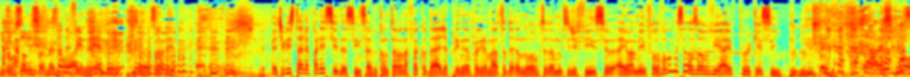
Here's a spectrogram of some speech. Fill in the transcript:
e consome sua memória. Você tá defendendo? eu tive história parecida, assim, sabe? Quando eu tava na faculdade, aprendendo a programar, tudo era novo, tudo era muito difícil. Aí um amigo falou, vou começar a usar o VI porque sim. Parece bom.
